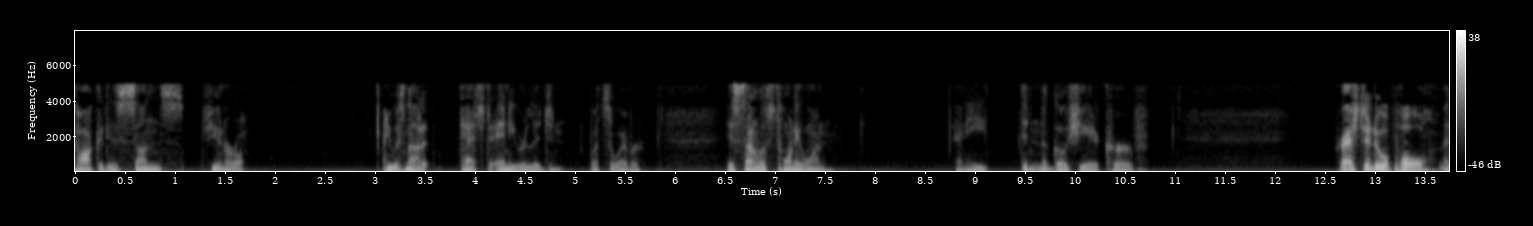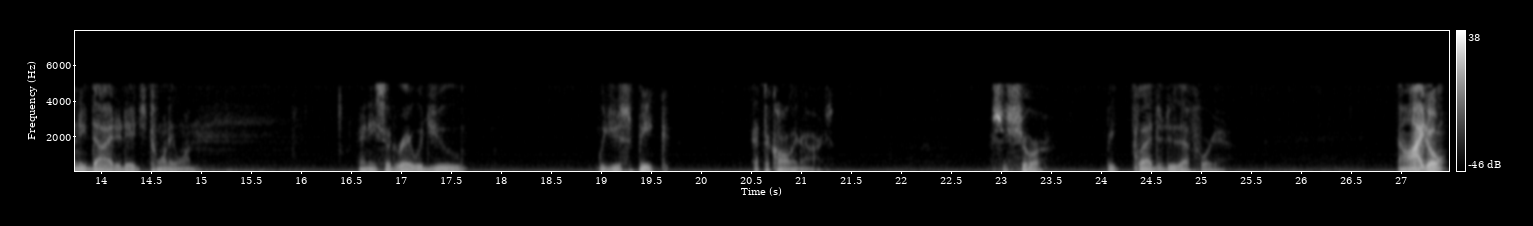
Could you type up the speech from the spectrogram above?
talk at his son's funeral. He was not attached to any religion whatsoever. His son was 21, and he didn't negotiate a curve. Crashed into a pole, and he died at age 21. And he said, "Ray, would you would you speak at the calling hours?" I said, "Sure. Be glad to do that for you." Now I don't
